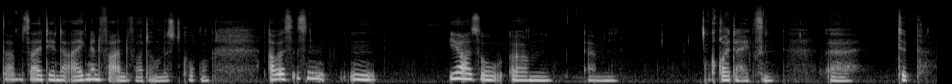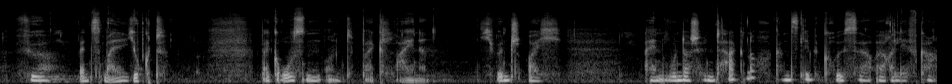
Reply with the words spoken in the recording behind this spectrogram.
da seid ihr in der eigenen Verantwortung, müsst gucken. Aber es ist ein, ein ja, so ähm, ähm, Kräuterhexen-Tipp äh, für, wenn es mal juckt. Bei Großen und bei Kleinen. Ich wünsche euch einen wunderschönen Tag noch. Ganz liebe Grüße, eure Levka.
